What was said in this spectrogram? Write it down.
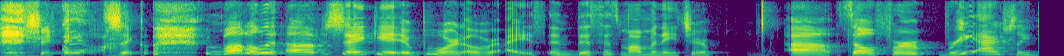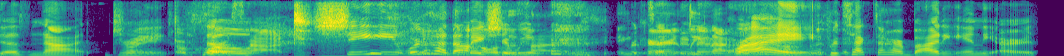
Shake it off. Shake, muddle it up, shake it, and pour it over ice. And this is Mama Nature. Uh, so for Ree actually does not drink. Of So course not. She we're gonna have to make sure we time, and currently not right protecting her body and the earth.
